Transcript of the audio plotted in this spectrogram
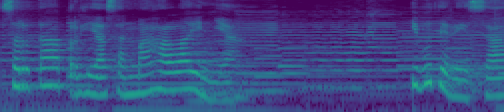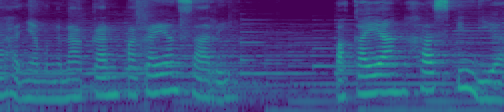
serta perhiasan mahal lainnya Ibu Teresa hanya mengenakan pakaian sari, pakaian khas India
